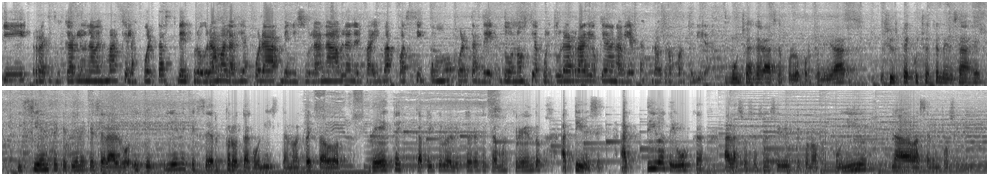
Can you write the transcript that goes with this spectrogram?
y ratificarle una vez más que las puertas del programa La Diáspora Venezolana Habla en el País Vasco, así como puertas de Donostia Cultura Radio, quedan abiertas para otra oportunidad. Muchas gracias por la oportunidad si usted escuchó este mensaje y siente que tiene que ser algo y que tiene que ser protagonista, no espectador de este capítulo de la historia que estamos escribiendo, actívese, actívate y busca a la asociación civil que conozca. Unidos, nada va a ser imposible.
